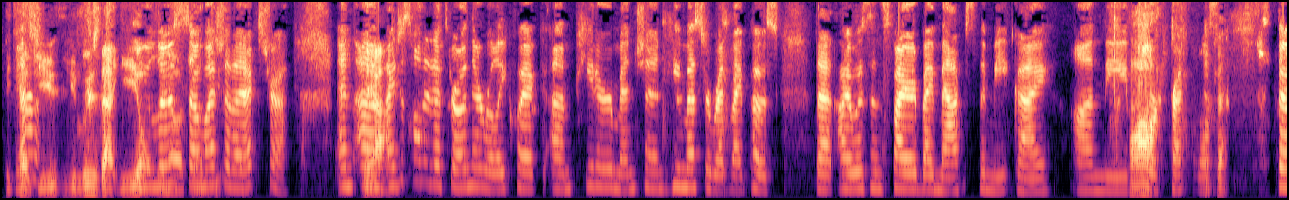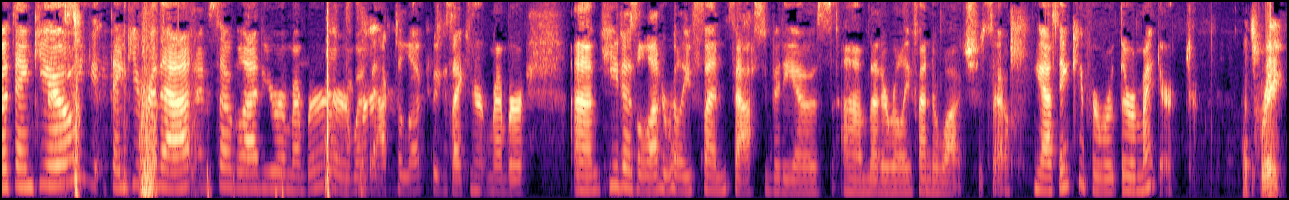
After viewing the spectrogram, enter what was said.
Because yeah. you, you lose that yield. You lose you know, so much of that extra. And um, yeah. I just wanted to throw in there really quick. Um, Peter mentioned, he must have read my post, that I was inspired by Max the meat guy on the ah, pork pretzels. Okay. So thank you, thank you for that. I'm so glad you remember or went back to look because I couldn't remember. Um, he does a lot of really fun, fast videos um, that are really fun to watch. So yeah, thank you for the reminder. That's great.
